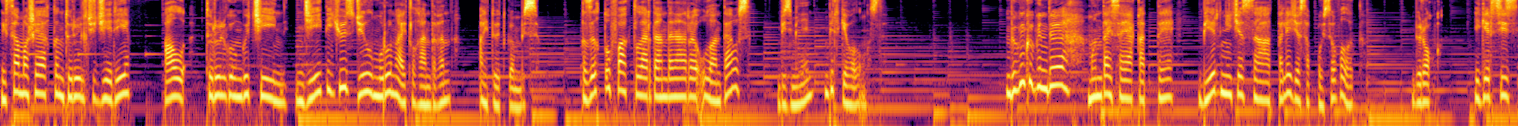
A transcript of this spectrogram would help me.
ыйса машаяктын төрөлчү жери ал төрөлгөнгө чейин жети жүз жыл мурун айтылгандыгын айтып өткөнбүз. Кызыктуу фактыларды андан ары улантабыз биз менен бирге болуңуз. Бүгүнкү күндө мындай саякатты бир нече саатта эле жасап койсо болот. Бирок эгер сиз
